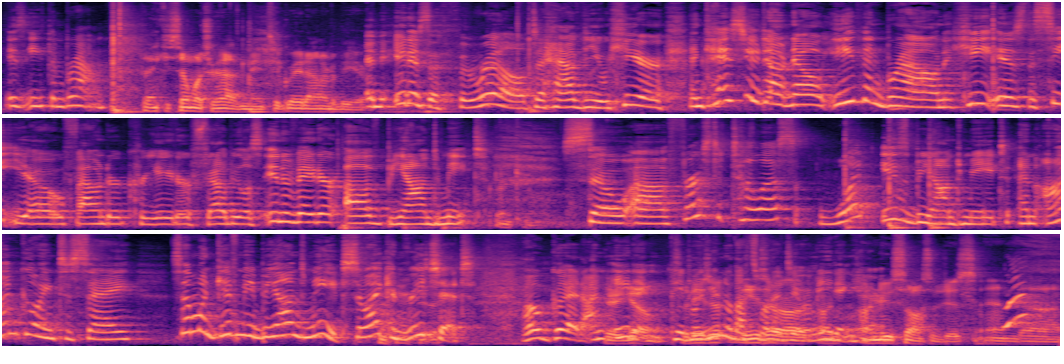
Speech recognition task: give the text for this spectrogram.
is Ethan Brown. Thank you so much for having me. It's a great honor to be here. And it is a thrill to have you here. In case you don't know, Ethan Brown, he is the CEO, founder, creator, fabulous innovator of Beyond Meat. Thank you. So, uh, first, tell us what is Beyond Meat? And I'm going to say, Someone give me Beyond Meat so I can reach it. Oh, good. I'm eating, go. people. So you know that's what I do. Our, I'm eating our, here. Our new sausages. And uh,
